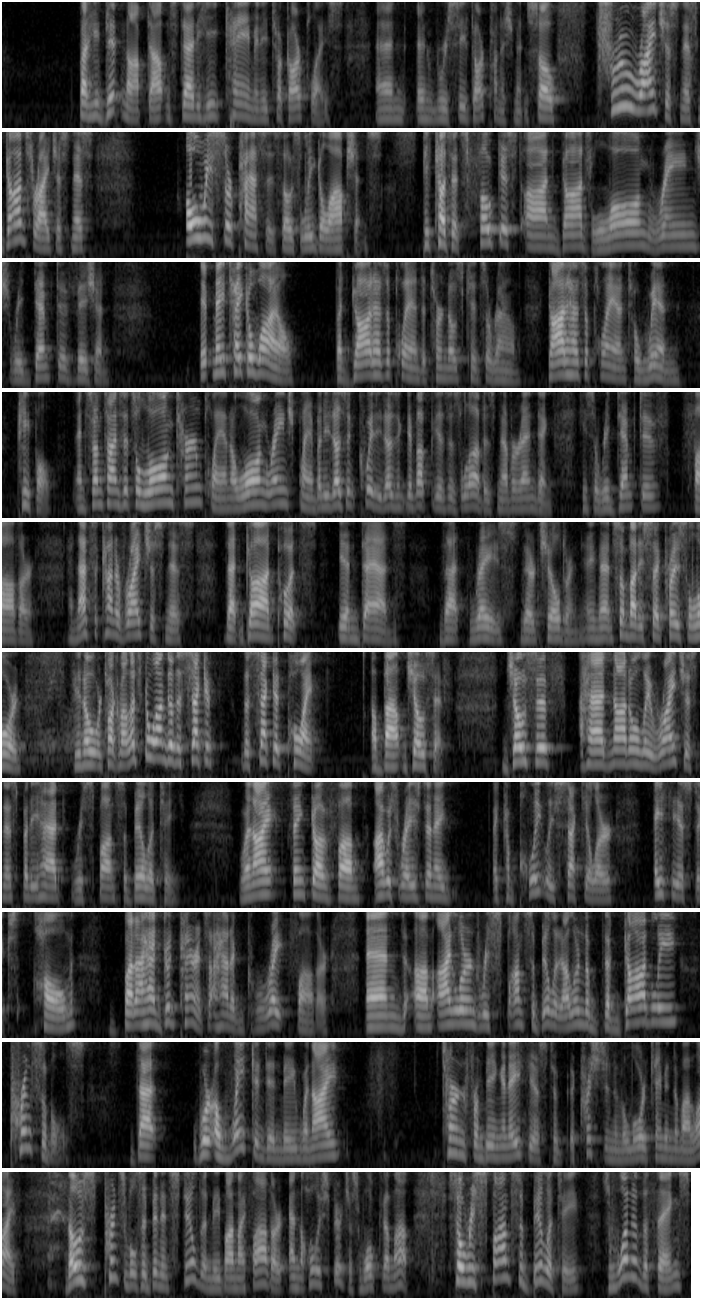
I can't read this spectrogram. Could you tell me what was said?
But he didn't opt out. Instead, he came and he took our place and, and received our punishment. So, true righteousness, God's righteousness, always surpasses those legal options because it's focused on God's long range redemptive vision it may take a while, But God has a plan to turn those kids around. God has a plan to win people. And sometimes it's a long term plan, a long range plan, but He doesn't quit. He doesn't give up because His love is never ending. He's a redemptive Father. And that's the kind of righteousness that God puts in dads that raise their children. Amen. Somebody say, Praise the Lord. If you know what we're talking about, let's go on to the second, the second point about Joseph. Joseph had not only righteousness, but he had responsibility. When I think of, um, I was raised in a, a completely secular, atheistic home, but I had good parents. I had a great father. And um, I learned responsibility. I learned the, the godly principles that were awakened in me when I turned from being an atheist to a Christian and the Lord came into my life. Those principles had been instilled in me by my father, and the Holy Spirit just woke them up. So, responsibility is one of the things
